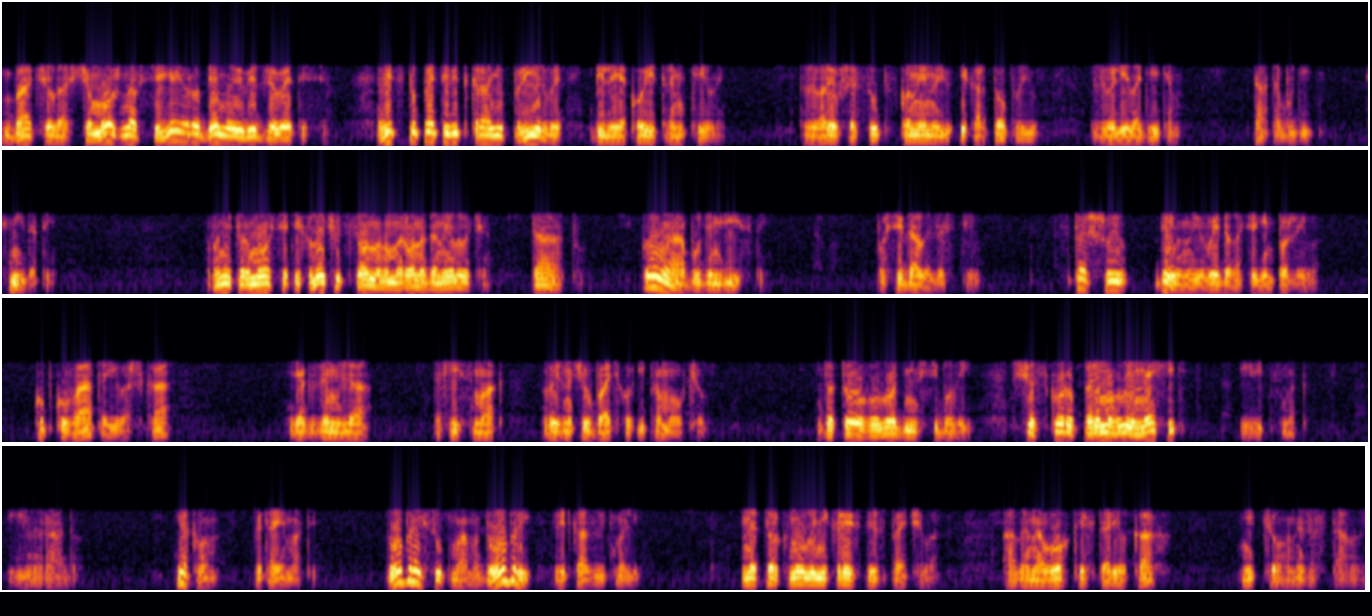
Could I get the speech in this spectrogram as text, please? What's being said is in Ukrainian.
бачила, що можна всією родиною відживитися, відступити від краю прірви, біля якої тремтіли. Зваривши суп з кониною і картоплею, звеліла дітям. Тата будіть, снідати. Вони тормосять і кличуть сонного Мирона Даниловича. Тату, коня будем їсти. Посідали за стіл. З дивною видалася їм пожива. Купкувата і важка, як земля, такий смак визначив батько і промовчав. До того голодні всі були, що скоро перемогли нехідь і відсмак, і їли радо. Як вам? питає мати. Добрий суп, мамо, добрий, відказують малі. Не торкнули ні крихти з печива, але на вогких тарілках нічого не заставили.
